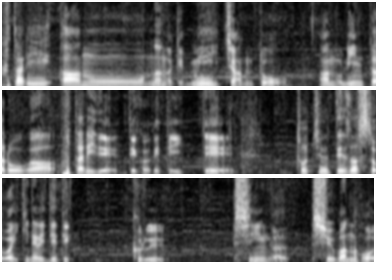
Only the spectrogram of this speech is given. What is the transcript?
2人、あのー、なんだっけ、メイちゃんと、あの凛太郎が2人で出かけていって途中デザストがいきなり出てくるシーンが終盤の方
